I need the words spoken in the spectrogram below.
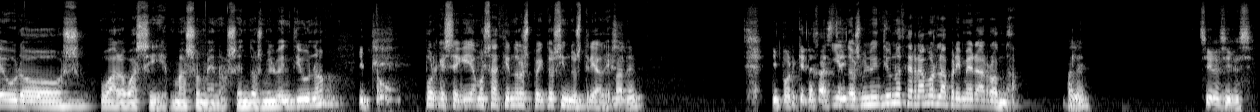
euros o algo así, más o menos, en 2021. Porque seguíamos haciendo los proyectos industriales. Vale. ¿Y por qué dejaste? Y en 2021 cerramos la primera ronda. Vale. Sigue, sigue, sigue.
